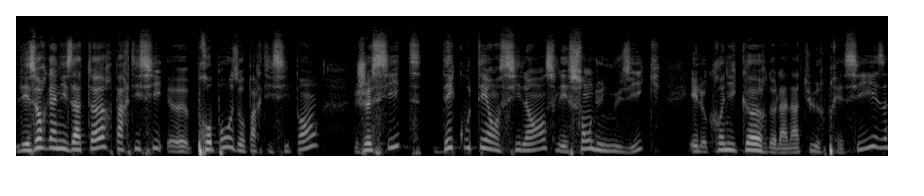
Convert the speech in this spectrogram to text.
les organisateurs euh, proposent aux participants, je cite, d'écouter en silence les sons d'une musique, et le chroniqueur de la nature précise,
